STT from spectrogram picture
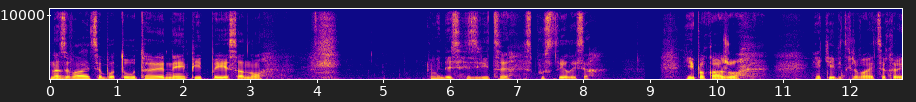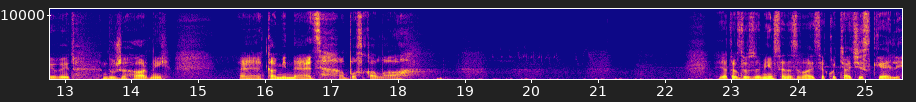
Називається, бо тут е, не підписано. Ми десь звідси спустилися. І покажу, який відкривається краєвид. Дуже гарний е, камінець або скала. Я так зрозумів, це називається котячі скелі.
